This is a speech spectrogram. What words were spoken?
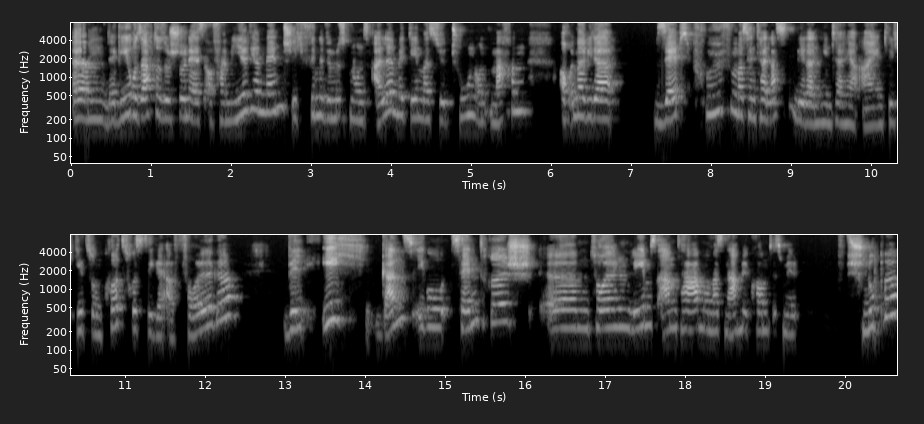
Ähm, der Gero sagte so schön, er ist auch Familienmensch. Ich finde, wir müssten uns alle mit dem, was wir tun und machen, auch immer wieder selbst prüfen, was hinterlassen wir dann hinterher eigentlich. Geht es um kurzfristige Erfolge? Will ich ganz egozentrisch ähm, tollen Lebensabend haben und was nach mir kommt, ist mir Schnuppe?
